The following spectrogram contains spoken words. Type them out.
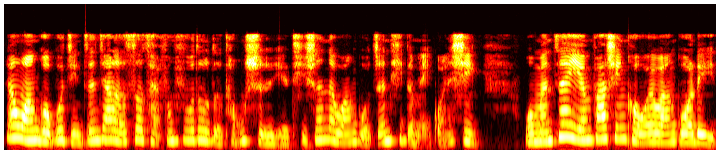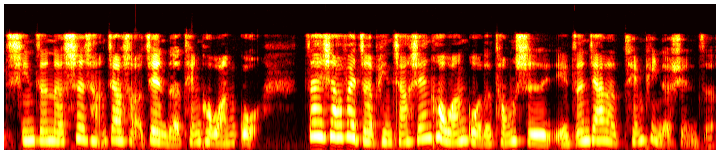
让玩果不仅增加了色彩丰富度的同时，也提升了玩果整体的美观性。我们在研发新口味玩果里，新增了市场较少见的甜口玩果，在消费者品尝鲜口玩果的同时，也增加了甜品的选择。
